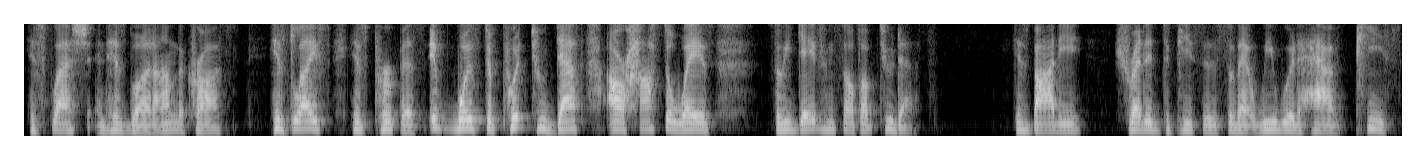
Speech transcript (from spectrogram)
his flesh and his blood on the cross, his life, his purpose. It was to put to death our hostile ways so he gave himself up to death, his body shredded to pieces so that we would have peace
